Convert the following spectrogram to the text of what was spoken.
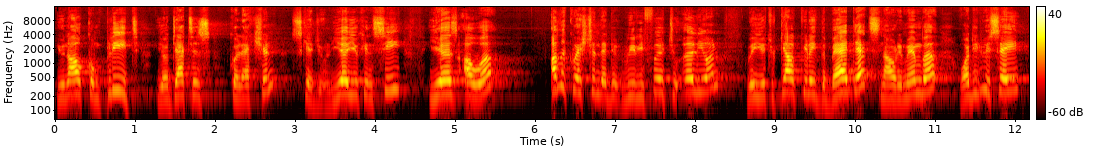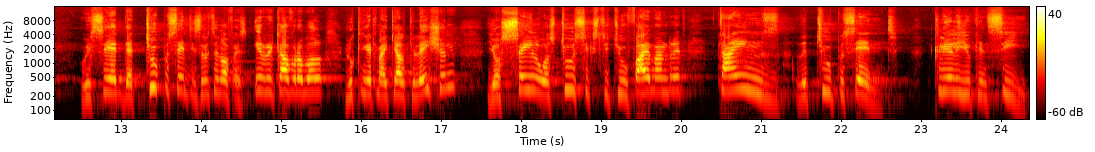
you now complete your debtors collection schedule. Here you can see, here's our other question that we referred to early on, where you to calculate the bad debts. Now remember, what did we say? We said that 2% is written off as irrecoverable. Looking at my calculation, your sale was 262,500 times the 2%. Clearly you can see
